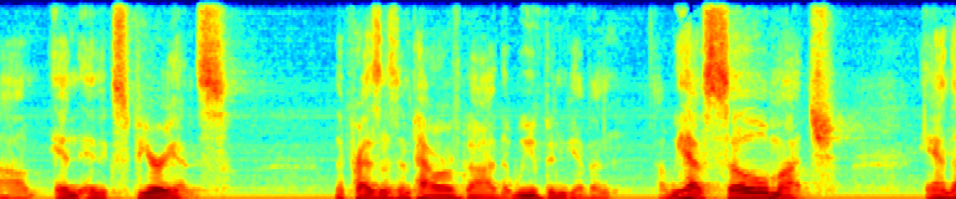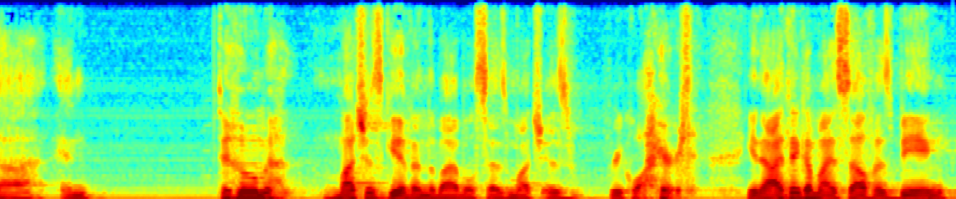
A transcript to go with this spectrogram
um, and, and experience the presence and power of God that we've been given. Uh, we have so much, and, uh, and to whom much is given, the Bible says much is required. You know, I think of myself as being,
